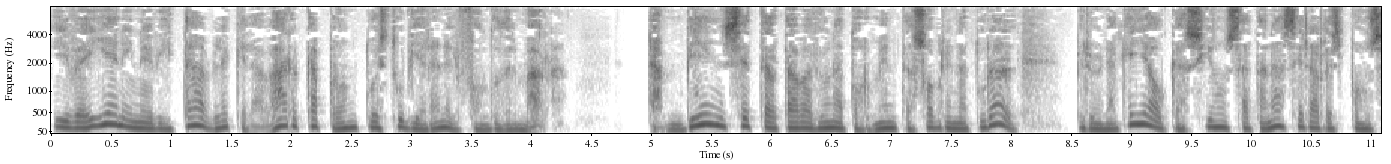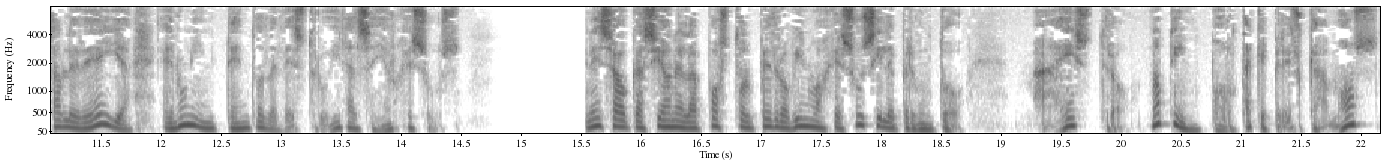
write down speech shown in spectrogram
y veían inevitable que la barca pronto estuviera en el fondo del mar. También se trataba de una tormenta sobrenatural, pero en aquella ocasión Satanás era responsable de ella en un intento de destruir al Señor Jesús. En esa ocasión el apóstol Pedro vino a Jesús y le preguntó Maestro, ¿no te importa que perezcamos?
